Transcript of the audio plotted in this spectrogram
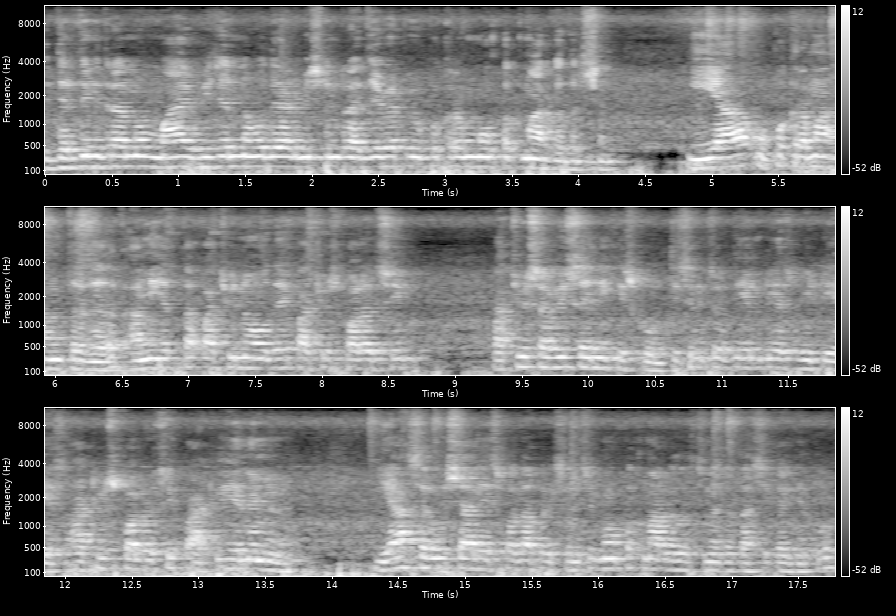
विद्यार्थी मित्रांनो माय व्हिजन नवोदय ॲडमिशन राज्यव्यापी उपक्रम मोफत मार्गदर्शन. या उपक्रमाअंतर्गत आम्ही इयत्ता पाचवी नवोदय पाचवी स्कॉलरशिप पाचवी सहावी सैनिकी स्कूल तिसरी चौथी M T S B T S आठवी स्कॉलरशिप आठवी एन एम एम या सर्व शालेय स्पर्धा परीक्षांची मोफत मार्गदर्शनाच्या तासिका घेतो.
